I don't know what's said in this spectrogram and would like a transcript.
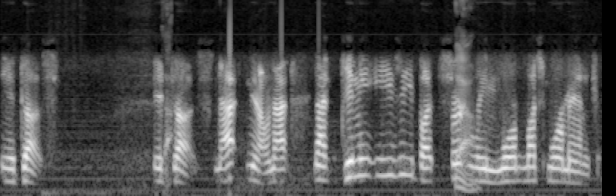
It does. It does. Not you know not not gimme easy, but certainly more much more manageable.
